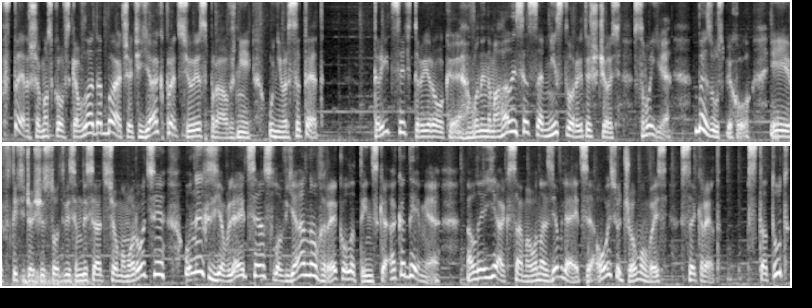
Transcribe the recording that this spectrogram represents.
Вперше московська влада бачить, як працює справжній університет. 33 роки вони намагалися самі створити щось своє без успіху. І в 1687 році у них з'являється Слов'яно-греко-латинська академія. Але як саме вона з'являється? Ось у чому весь секрет. Статут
